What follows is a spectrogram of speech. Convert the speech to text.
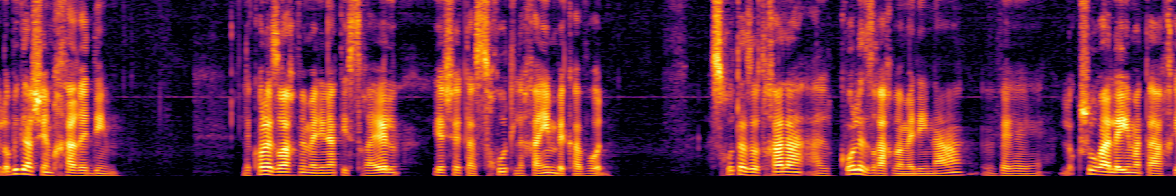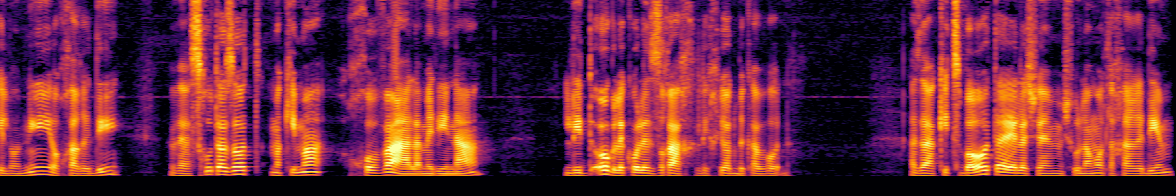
ולא בגלל שהם חרדים. לכל אזרח במדינת ישראל יש את הזכות לחיים בכבוד. הזכות הזאת חלה על כל אזרח במדינה, ולא קשורה לאם אתה חילוני או חרדי, והזכות הזאת מקימה חובה על המדינה לדאוג לכל אזרח לחיות בכבוד. אז הקצבאות האלה שמשולמות לחרדים,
